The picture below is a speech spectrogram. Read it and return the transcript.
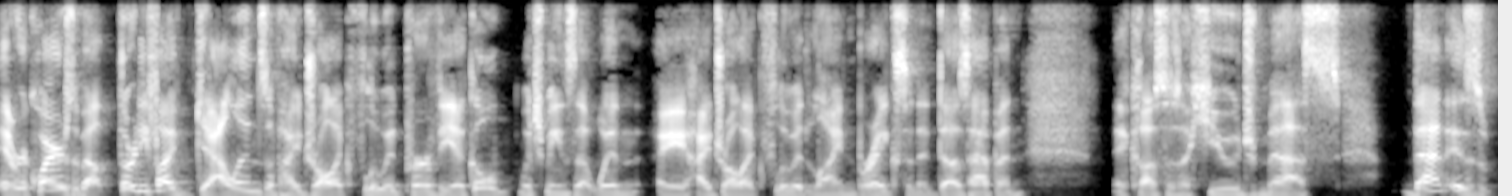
It requires about 35 gallons of hydraulic fluid per vehicle, which means that when a hydraulic fluid line breaks, and it does happen, it causes a huge mess. That is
